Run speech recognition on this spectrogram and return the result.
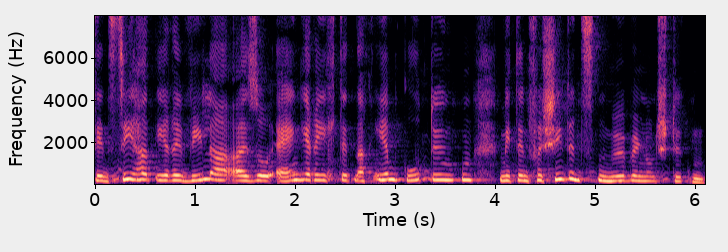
denn sie hat ihre Villa also eingerichtet nach ihrem Gutdünken mit den verschiedensten Möbeln und Stücken.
